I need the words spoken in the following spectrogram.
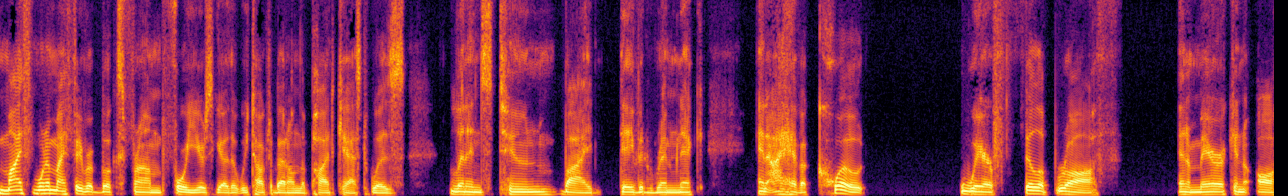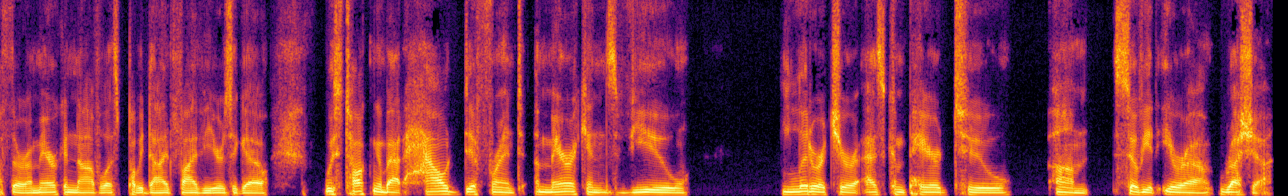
My one of my favorite books from 4 years ago that we talked about on the podcast was Lenin's Tomb by David Remnick, and I have a quote where Philip Roth an American author, American novelist, probably died five years ago, was talking about how different Americans view literature as compared to um, Soviet era Russia.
